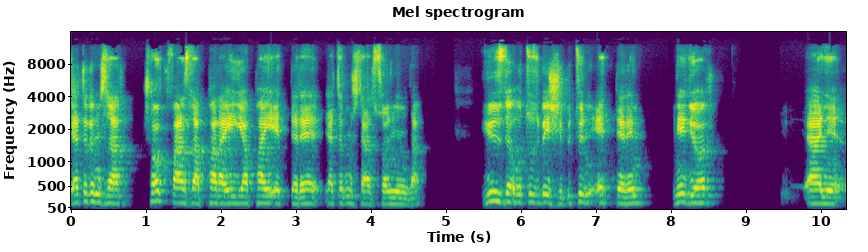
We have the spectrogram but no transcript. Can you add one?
Yatırımcılar çok fazla parayı yapay etlere yatırmışlar son yılda. Yüzde 35'i bütün etlerin ne diyor? Yani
